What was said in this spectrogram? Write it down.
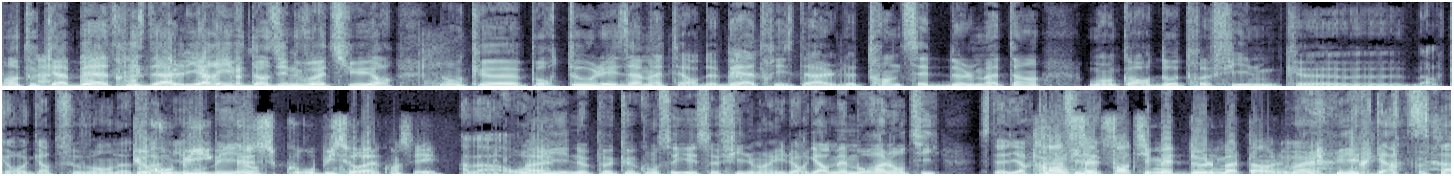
En tout cas, Béatrice Dalle y arrive dans une voiture. Donc, euh, pour tous les amateurs de Béatrice Dalle, de 37 le matin, ou encore d'autres films que, euh, bah, que regarde souvent notre Que ami Ruby, Ruby, que, hein. que Ruby serait conseillé. Ah bah Ruby, Ouais. il ne peut que conseiller ce film. hein. Il le regarde même au ralenti. C'est-à-dire que le film- 37 cm 2 le matin, lui. voilà, il regarde ça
